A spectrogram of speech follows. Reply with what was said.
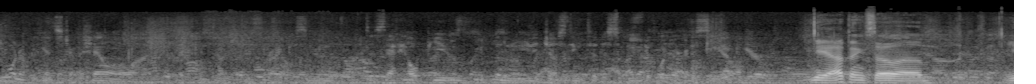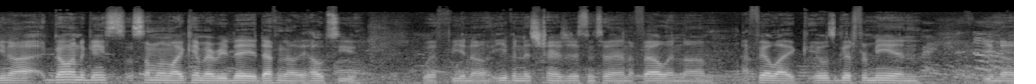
you went up against Josh Allen a lot at Kentucky, right? I mean, does that help you, you know, in adjusting to the speed of what you're going to see out here? yeah, I think so. Um, you know, going against someone like him every day it definitely helps you with you know even this transition to the NFL, and um, I feel like it was good for me, and you know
